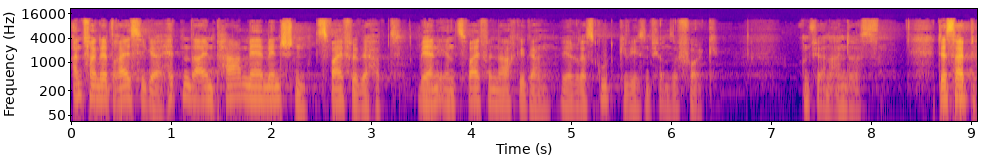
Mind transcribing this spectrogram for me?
Anfang der 30er hätten da ein paar mehr Menschen Zweifel gehabt, wären ihren Zweifeln nachgegangen, wäre das gut gewesen für unser Volk und für ein anderes. Deshalb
